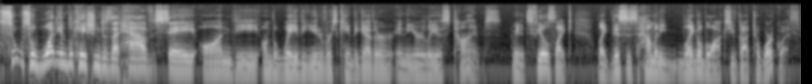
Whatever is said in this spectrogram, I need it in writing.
So, so what implication does that have, say, on the on the way the universe came together in the earliest times? I mean, it feels like like this is how many Lego blocks you've got to work with.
